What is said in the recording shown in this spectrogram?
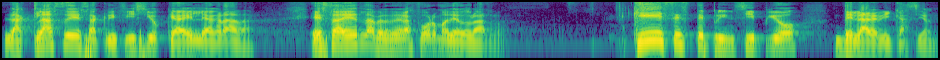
la clase de sacrificio que a Él le agrada. Esa es la verdadera forma de adorarlo. ¿Qué es este principio de la dedicación?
